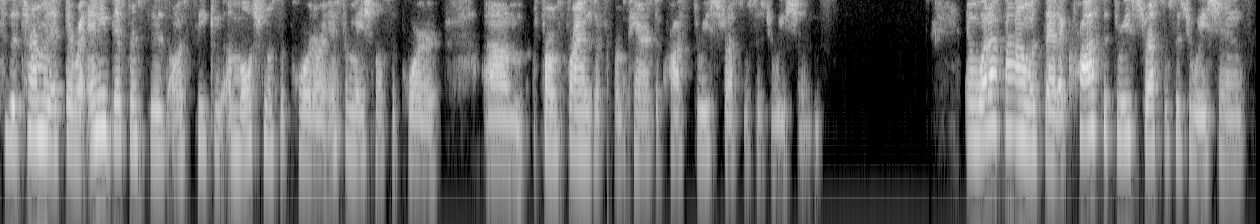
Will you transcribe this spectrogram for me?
to determine if there were any differences on seeking emotional support or informational support um, from friends or from parents across three stressful situations. And what I found was that across the three stressful situations,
